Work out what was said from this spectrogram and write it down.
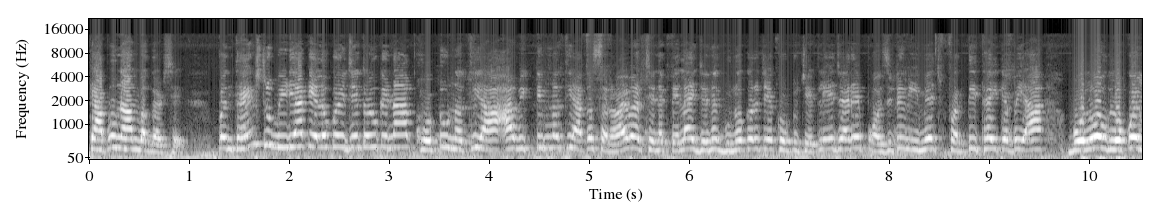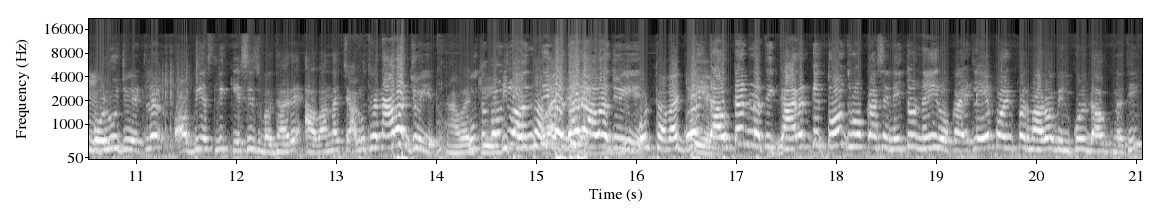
કે આપણું નામ બગડશે. પણ થેન્ક્સ ટુ મીડિયા કે એ લોકોએ જે કહ્યું કે ના ખોટું નથી આ આ વિક્ટિમ નથી આ તો સર્વાઈવર છે ને પેલા જેને ગુનો કર્યો છે એ ખોટું છે. એટલે એ જ્યારે પોઝિટિવ ઇમેજ ફરતી થઈ કે ભાઈ આ બોલો લોકોએ બોલવું જોઈએ એટલે ઓબ્વિયસલી કેસીસ વધારે આવવાના ચાલુ થયા અને આવવા જોઈએ. હું તો કહું છું Report અંતિમ થવા જ વધારે આવવા જોઈએ. કોઈ ડાઉટ જ નથી. કારણ કે તો જ રોકાશે નહીં તો નહીં રોકાય. એટલે એ પોઈન્ટ પર મારો બિલકુલ ડાઉટ નથી.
